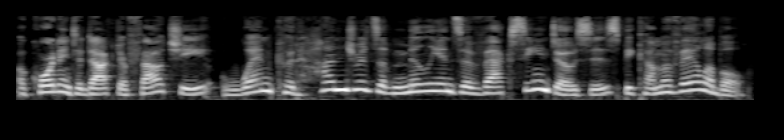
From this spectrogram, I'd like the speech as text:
According to Dr. Fauci, when could hundreds of millions of vaccine doses become available?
